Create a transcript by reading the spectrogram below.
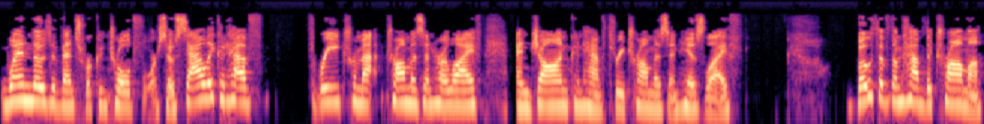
when those events were controlled for. So Sally could have three trauma- traumas in her life, and John can have three traumas in his life. Both of them have the trauma,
